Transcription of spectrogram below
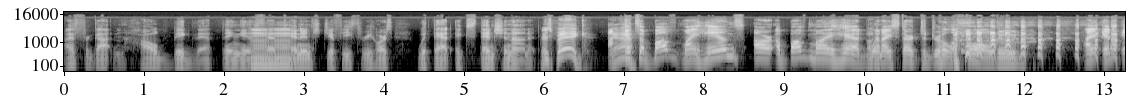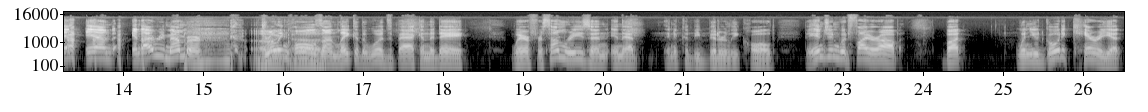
I've forgotten how big that thing is. That mm-hmm. 10 inch Jiffy three horse with that extension on it. It's big. I- Yeah. It's above my hands are above my head uh. when I start to drill a hole, dude. I and, and and and I remember oh, drilling holes on Lake of the Woods back in the day, where for some reason in that and it could be bitterly cold, the engine would fire up, but when you'd go to carry it,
